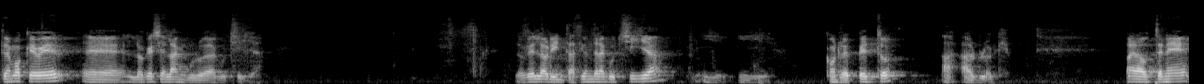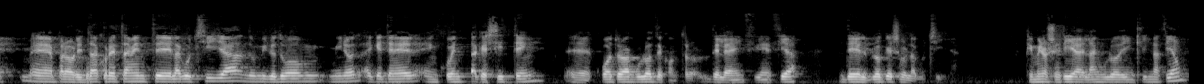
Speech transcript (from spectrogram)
tenemos que ver eh, lo que es el ángulo de la cuchilla. lo que es la orientación de la cuchilla y, con respecto al bloque. Para obtener, eh, para orientar correctamente la cuchilla de un microtomo minor hay que tener en cuenta que existen eh, cuatro ángulos de control de la incidencia del bloque sobre la cuchilla. Primero sería el ángulo de inclinación,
